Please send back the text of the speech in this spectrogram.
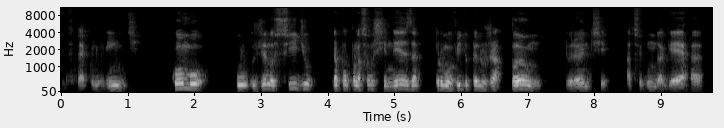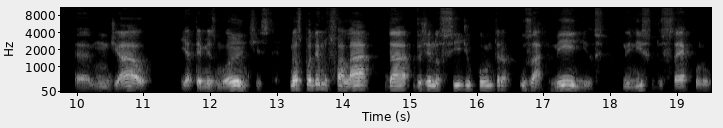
no século XX, como o genocídio da população chinesa promovido pelo Japão durante a Segunda Guerra eh, Mundial e até mesmo antes. Nós podemos falar da, do genocídio contra os armênios no início do século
